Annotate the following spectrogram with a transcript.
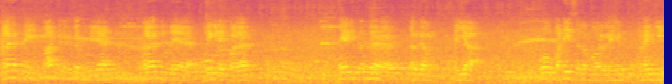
கழகத்தை காத்து நிற்கக்கூடிய கழகத்தினுடைய ஒருங்கிணைப்பாளர் தேடி வந்த தங்கம் ஐயா ஓ பன்னீர்செல்வம் அவர்களையும் வணங்கி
